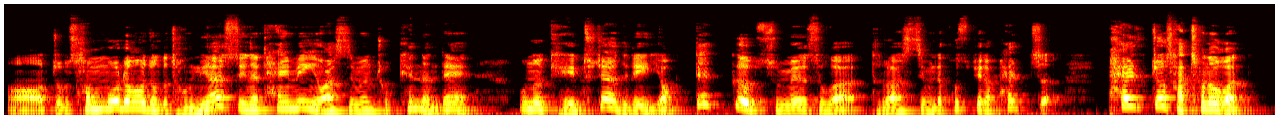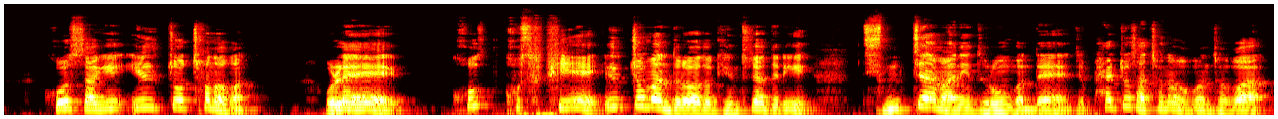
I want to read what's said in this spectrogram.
어, 좀 선물을 어느 정도 정리할 수 있는 타이밍이 왔으면 좋겠는데 오늘 개인 투자자들이 역대급 수매수가 들어왔습니다. 코스피가 8조, 8조 4천억 원, 코스닥이 1조 1천억 원. 원래 코, 코스피에 1조만 들어와도 개인 투자들이 진짜 많이 들어온 건데 지금 8조 4천억 원은 저가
